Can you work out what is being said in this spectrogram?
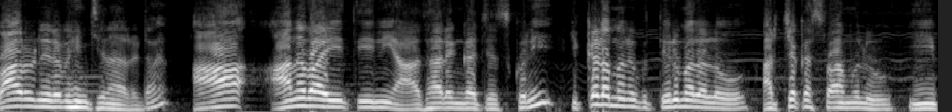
వారు నిర్వహించినారట. ఆ ఆనవాయితీని ఆధారంగా చేసుకుని ఇక్కడ మనకు తిరుమలలో అర్చక స్వాములు ఈ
